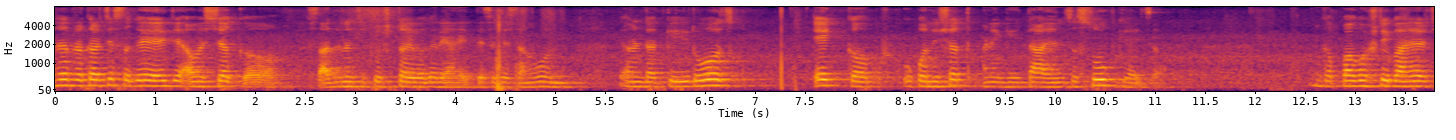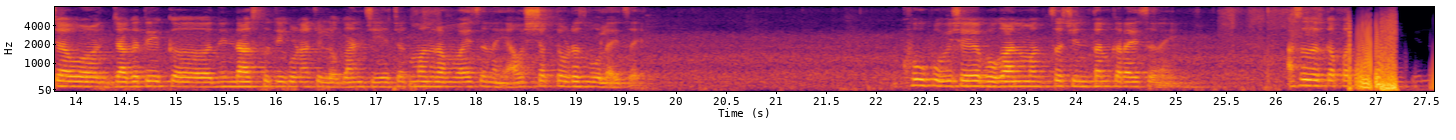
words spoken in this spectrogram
अशा प्रकारचे सगळे जे आवश्यक साधनांची साधनाची पुष्टय वगैरे आहेत ते सगळे सांगून ते म्हणतात की रोज एक कप उपनिषद आणि गीता यांचं सूप घ्यायचं. गप्पा गोष्टी बाहेरच्या जागतिक निंदास्तुती कोणाची लोकांची ह्याच्यात मन रमवायचं नाही. आवश्यक तेवढंच बोलायचं आहे खूप विषय भोगांमधचं चिंतन करायचं नाही. असं जर का पद्धतीने केलं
